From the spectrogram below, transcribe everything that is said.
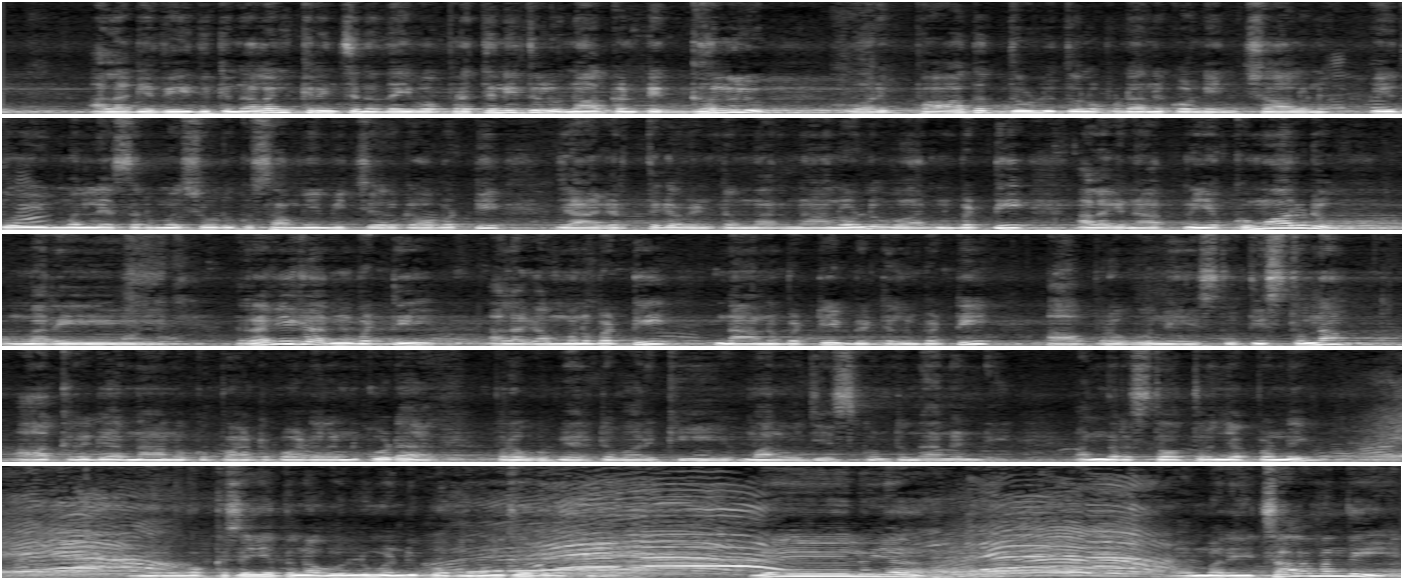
అలాగే వేదికను అలంకరించిన దైవ ప్రతినిధులు నాకంటే గనులు వారి పాదధూళ్ళు దులపడానికి నేను చాలను. ఏదో ఈ మల్లేశ్వర మశివుడుకు సమయం ఇచ్చారు కాబట్టి జాగ్రత్తగా వింటున్నారు నానోళ్ళు. వారిని బట్టి అలాగే నా ఆత్మీయ కుమారుడు మరి రవి గారిని బట్టి అలాగే అమ్మను బట్టి నాన్న బట్టి బిడ్డలను బట్టి ఆ ప్రభుని స్థుతిస్తున్నాం ఆఖరిగా నాన్న ఒక పాట పాడాలని కూడా ప్రభు పేరిట వారికి మనవి చేసుకుంటున్నానండి. అందరు స్తోత్రం చెప్పండి. మీరు ఒక్క చెయ్యత నా ఒళ్ళు మండిపోతుంది రెండు చేతులు. హల్లెలూయా. మరి చాలామంది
